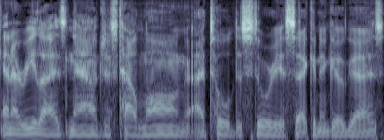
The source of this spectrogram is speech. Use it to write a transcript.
and I realize now just how long I told the story a second ago, guys.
